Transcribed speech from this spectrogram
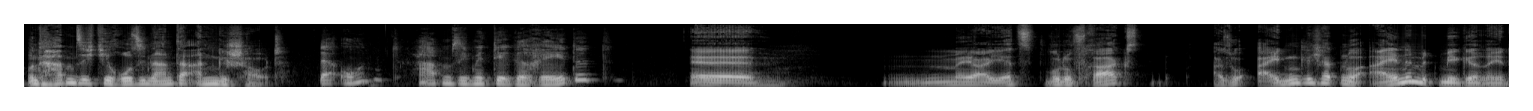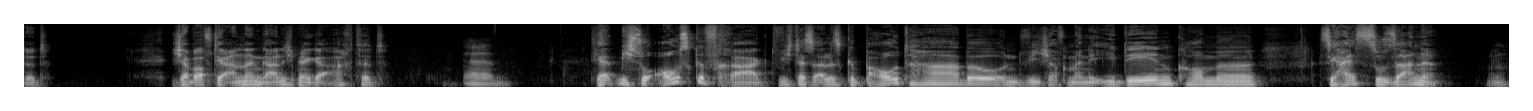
und haben sich die Rosinante angeschaut. Ja, und? Haben sie mit dir geredet? Äh, naja, jetzt, wo du fragst, also eigentlich hat nur eine mit mir geredet. Ich habe auf die anderen gar nicht mehr geachtet. Ähm, Die hat mich so ausgefragt, wie ich das alles gebaut habe und wie ich auf meine Ideen komme. Sie heißt Susanne. Hm?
